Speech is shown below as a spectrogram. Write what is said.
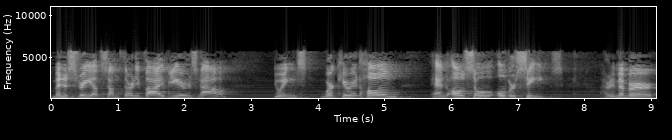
ministry of some 35 years now, doing work here at home and also overseas. I remember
